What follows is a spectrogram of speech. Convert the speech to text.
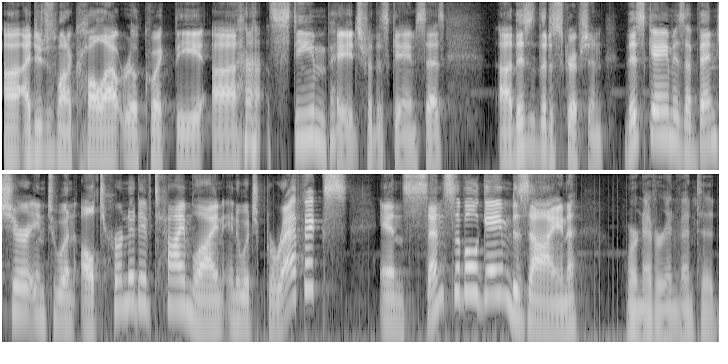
Uh, I do just want to call out real quick the uh, Steam page for this game says. Uh, this is the description. This game is a venture into an alternative timeline in which graphics and sensible game design were never invented.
